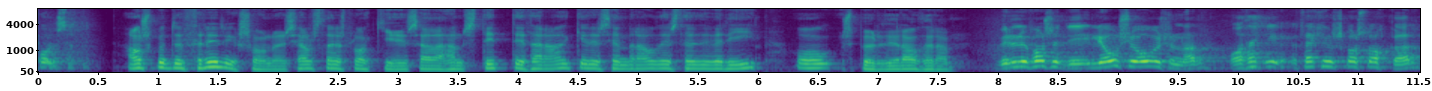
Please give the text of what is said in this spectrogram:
bólusetnum. Ásmundur Fririksson, sjálfstæðisflokki, sagði að hann stitti þar aðgerið sem ráðist hefði verið í og spurði ráð þeirra. Virðuleg fósiti, í ljósi óvissunar og þekkinskost okkar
